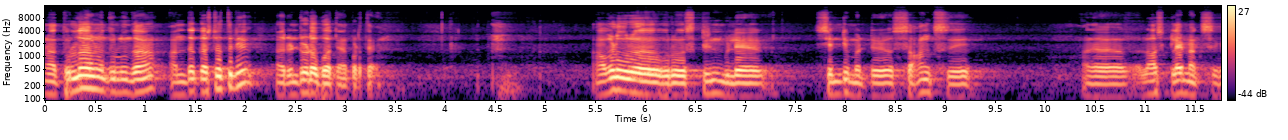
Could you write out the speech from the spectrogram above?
ஆனால் துள்ளாமல் துள்ளும் தான் அந்த கஷ்டத்துலையும் நான் ரெண்டோட பார்த்தேன் அந்த படத்தை. அவ்வளோ ஒரு ஒரு ஸ்க்ரீன் பிளே சென்டிமெண்ட்டு சாங்ஸு அந்த லாஸ்ட் கிளைமேக்ஸு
